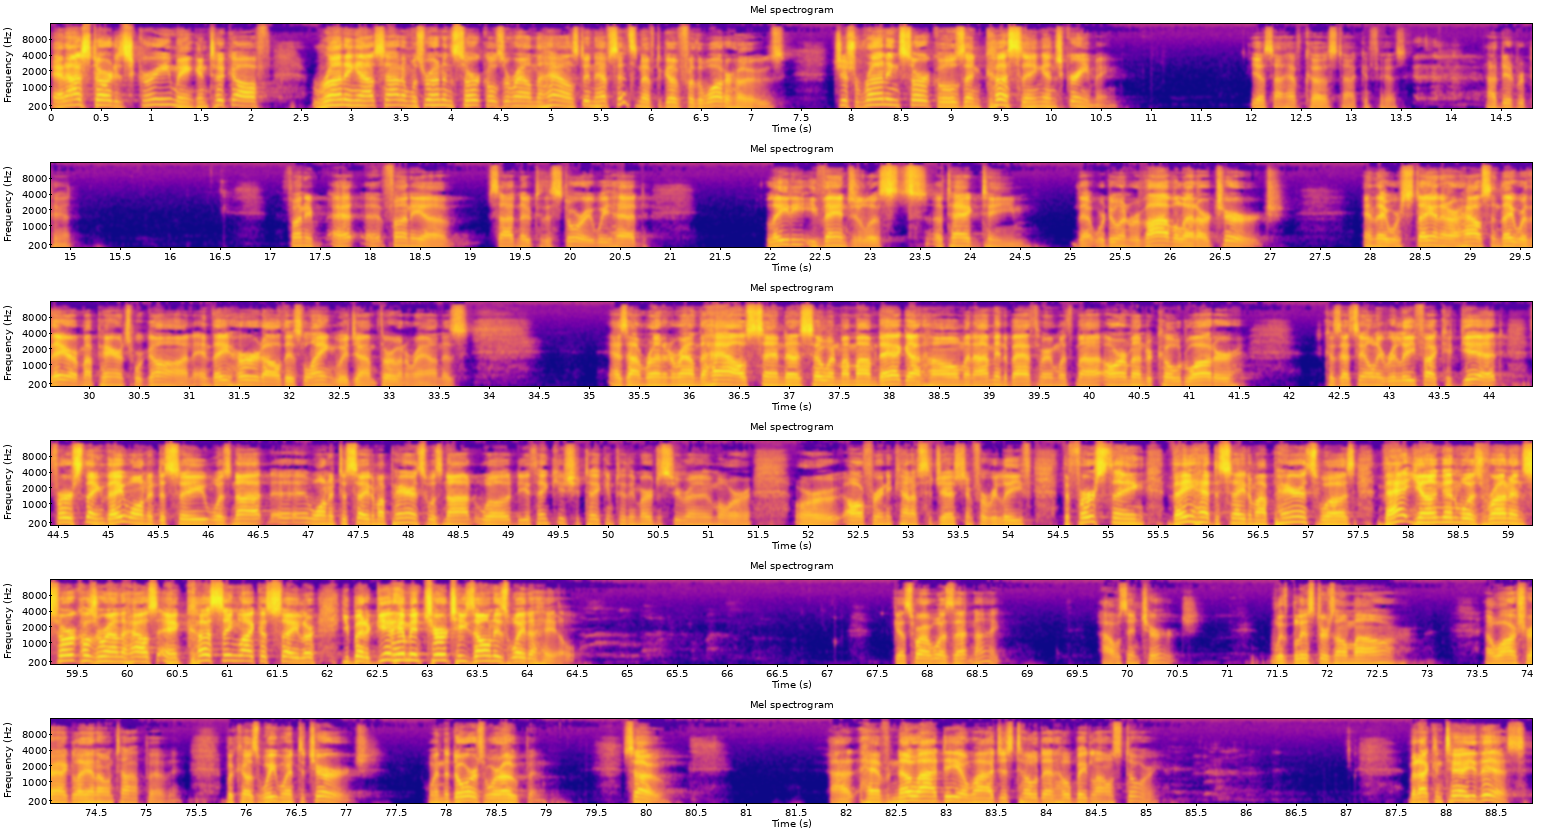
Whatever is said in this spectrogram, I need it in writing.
And I started screaming and took off running outside and was running circles around the house. Didn't have sense enough to go for the water hose. Just running circles and cussing and screaming. Yes, I have cussed, I confess. I did repent. Funny, uh, funny uh, side note to the story. We had lady evangelists, a tag team that were doing revival at our church, and they were staying at our house, and they were there. My parents were gone, and they heard all this language I'm throwing around as as I'm running around the house. And uh, so when my mom and dad got home, and I'm in the bathroom with my arm under cold water, because that's the only relief I could get. First thing they wanted to see was not, uh, wanted to say to my parents was not, well, do you think you should take him to the emergency room or, or offer any kind of suggestion for relief? The first thing they had to say to my parents was, that youngin was running circles around the house and cussing like a sailor. You better get him in church. He's on his way to hell. Guess where I was that night? I was in church with blisters on my arm, a wash rag laying on top of it, because we went to church when the doors were open. So, I have no idea why I just told that whole big long story. But I can tell you this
